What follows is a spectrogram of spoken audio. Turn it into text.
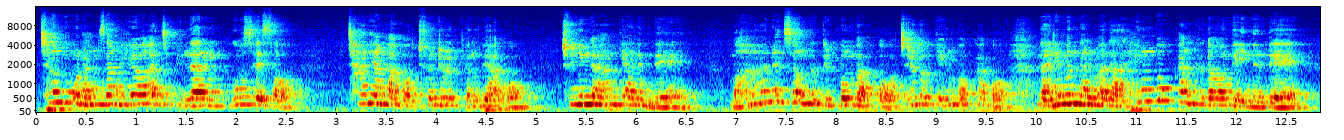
천국은 항상 해와 같이 빛나는 그곳에서 찬양하고 주를 경배하고 주님과 함께 하는데 많은 성도들이 본받고 즐겁게 행복하고 날이면 날마다 행복한 그 가운데 있는데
